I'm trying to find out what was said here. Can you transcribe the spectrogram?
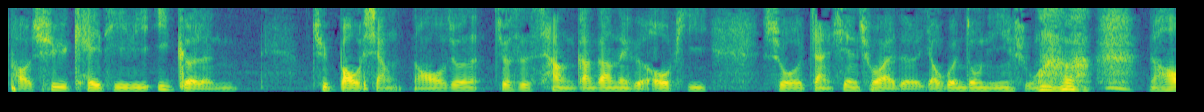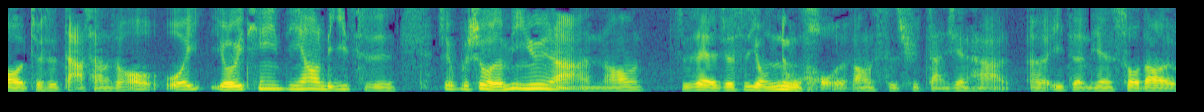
跑去 KTV 一个人。去包厢，然后就就是唱刚刚那个 OP 所展现出来的摇滚重金属，然后就是大唱说：“哦，我有一天一定要离职，这不是我的命运啊！”然后之类的，就是用怒吼的方式去展现他呃一整天受到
